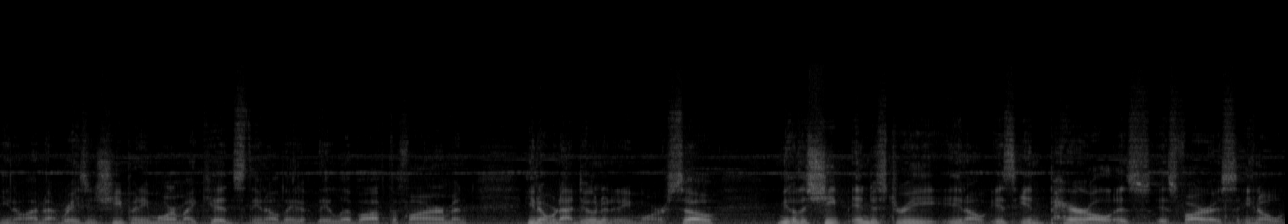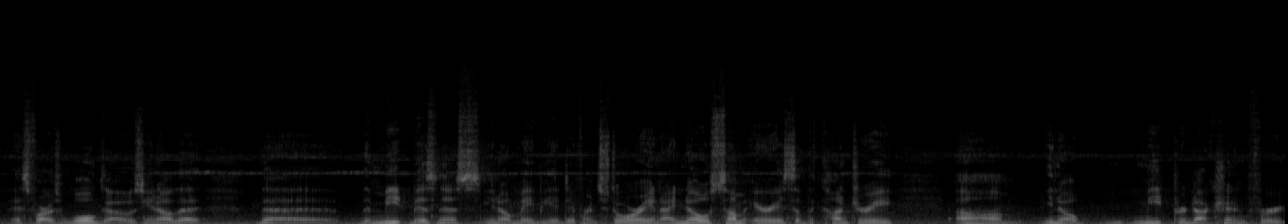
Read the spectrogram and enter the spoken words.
you know, I'm not raising sheep anymore. My kids, you know, they they live off the farm, and you know, we're not doing it anymore. So." You know the sheep industry, you know, is in peril as, as far as you know as far as wool goes. You know the the the meat business, you know, may be a different story. And I know some areas of the country, um, you know, meat production for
